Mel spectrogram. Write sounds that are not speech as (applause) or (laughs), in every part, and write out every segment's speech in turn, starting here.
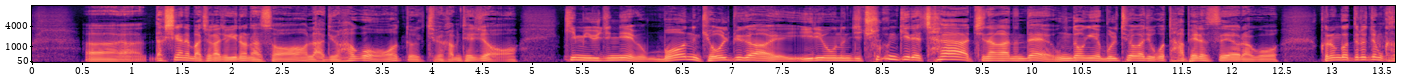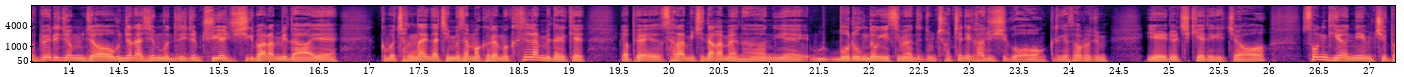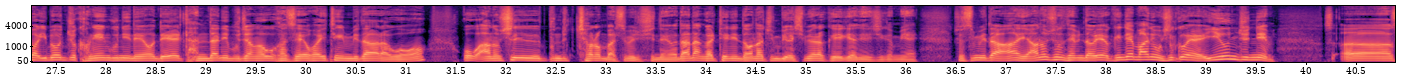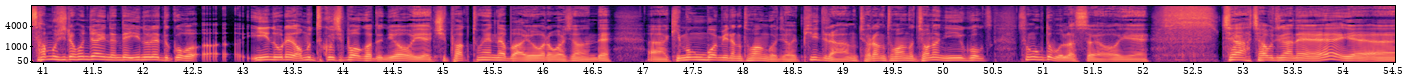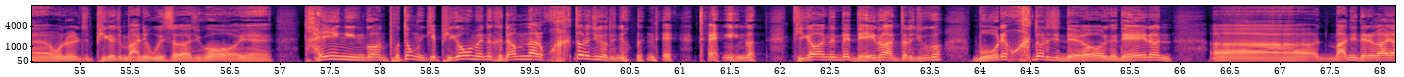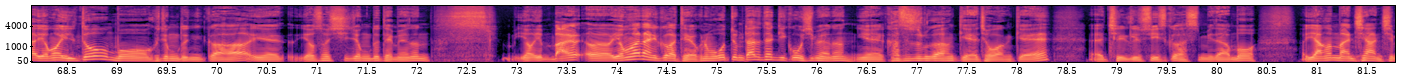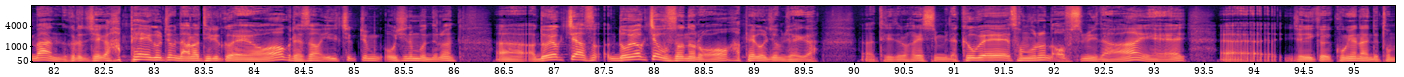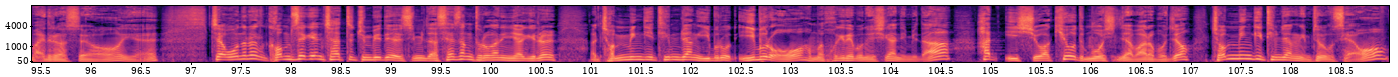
아, 딱 시간에 맞춰가지고 일어나서 라디오 하고 또 집에 가면 되죠. 김유진님, 뭔 겨울비가 이리 오는지 출근길에 차 지나가는데 웅덩이에 물 튀어가지고 다 베렸어요라고 그런 것들은 좀 각별히 좀 저 운전하시는 분들이 좀 주의해 주시기 바랍니다. 예. 그 뭐 장난이나 재미삼아 그러면 큰일 납니다. 이렇게 옆에 사람이 지나가면은 예, 물 웅덩이 있으면 좀 천천히 가주시고 그렇게 서로 좀 예의를 지켜야 되겠죠. 손기현님, 쥐팍 이번 주 강행군이네요. 내일 단단히 무장하고 가세요. 화이팅입니다라고 꼭 안 오실 분들처럼 말씀해 주시네요. 난 안 갈 테니 너나 준비 열심히 해라 그 얘기 아니에요 지금. 예, 좋습니다. 예, 안 오셔도 됩니다. 예, 굉장히 많이 오실 거예요. 이은주님. 어, 사무실에 혼자 있는데 이 노래 듣고 어, 이 노래 너무 듣고 싶었거든요. 예, 쥐팍 통했나 봐요라고 하셨는데 아, 김홍범이랑 통한 거죠. PD랑 저랑 통한 거. 저는 이 곡 선곡도 몰랐어요. 예. 자, 자부지간에 예, 에, 오늘 비가 좀 많이 오고 있어 가지고 예, 다행인 건 보통 이렇게 비가 오면은 그 다음 날 확 떨어지거든요. (laughs) 근데 다행인 건 비가 왔는데 내일은 안 떨어지고 모레 확 떨어진대요. 그러니까 내일은 아, 많이 내려가야 영하 1도 뭐 그 정도니까 예, 6시 정도 되면은 여, 말, 어, 영하는 아닐 것 같아요. 그럼 옷 좀 따뜻하게 입고 오시면은 예, 가수들과 함께 저와 함께 에, 즐길 수 있을 것 같습니다. 뭐 양은 많지 않지만 그래도 저희가 핫팩을 좀 나눠 드릴 거예요. 그래서 일찍 좀 오시는 분들은 어, 노약자 수- 노약자 우선으로 핫팩을 좀 저희가 어, 드리도록 하겠습니다. 그 외에 선물은 없습니다. 예. 에, 저희 그 공연하는데 돈 많이 들어갔어요. 예. 자, 오늘은 검색엔 차트 준비되어 있습니다. 세상 돌아가는 이야기를 전민기 팀장 입으로, 입으로 한번 확인해 보는 시간입니다. 핫 이슈와 키워드 무엇인지 알아보죠. 전민기 팀장님 들어오세요.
